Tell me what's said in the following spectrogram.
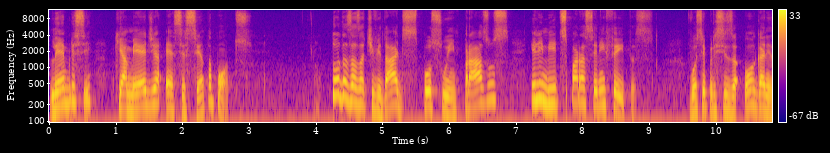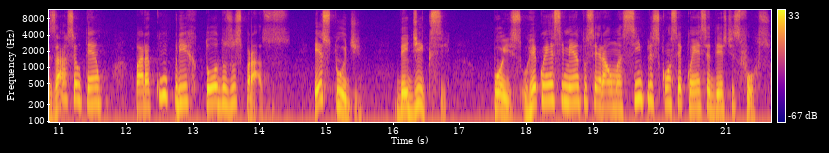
Lembre-se que a média é 60 pontos. Todas as atividades possuem prazos e limites para serem feitas. Você precisa organizar seu tempo para cumprir todos os prazos. Estude, dedique-se, pois o reconhecimento será uma simples consequência deste esforço.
